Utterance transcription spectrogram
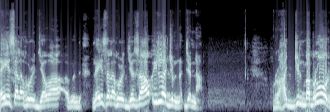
லைசலகுல் ஜவா லைசலகுல் ஜஸாவ் இல்ல ஜுன்ன ஜன்னா. ஒரு ஹஜ்ஜுன் மப்ரூர்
